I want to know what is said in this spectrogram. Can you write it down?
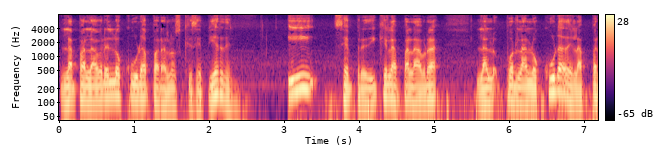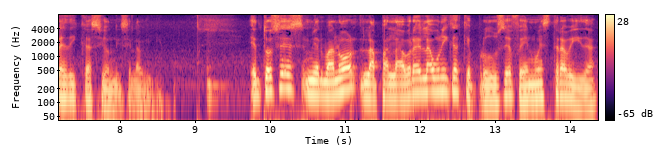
la palabra es locura para los que se pierden. Y se predique la palabra por la locura de la predicación, dice la Biblia. Entonces, mi hermano, la palabra es la única que produce fe en nuestra vida.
